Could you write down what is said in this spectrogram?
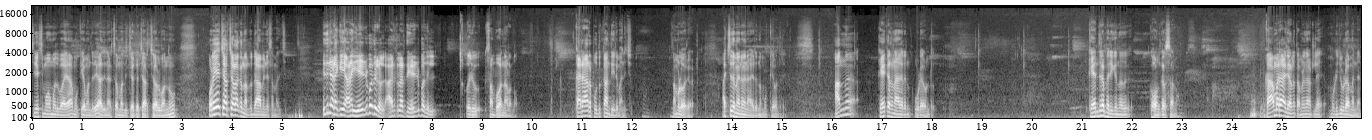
സി എച്ച് മുഹമ്മദ് ബായ മുഖ്യമന്ത്രി അതിനെ സംബന്ധിച്ചൊക്കെ ചർച്ചകൾ വന്നു. കുറേ ചർച്ചകളൊക്കെ നടന്നു ഡാമിനെ സംബന്ധിച്ച്. ഇതിന്റെ ഇടയ്ക്കാണ് എഴുപതുകൾ ആയിരത്തി തൊള്ളായിരത്തി എഴുപതിൽ ഒരു സംഭവം നടന്നു. കരാർ പുതുക്കാൻ തീരുമാനിച്ചു. നമ്മൾ ഓരോട്ട് അച്യുതമേനോനായിരുന്നു മുഖ്യമന്ത്രി. അന്ന് കെ. കരുണാകരൻ കൂടെ ഉണ്ട്. കേന്ദ്രം ഭരിക്കുന്നത് കോൺഗ്രസ്സാണ്. കാമരാജാണ് തമിഴ്നാട്ടിലെ മുടിചൂടാ മന്നൻ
